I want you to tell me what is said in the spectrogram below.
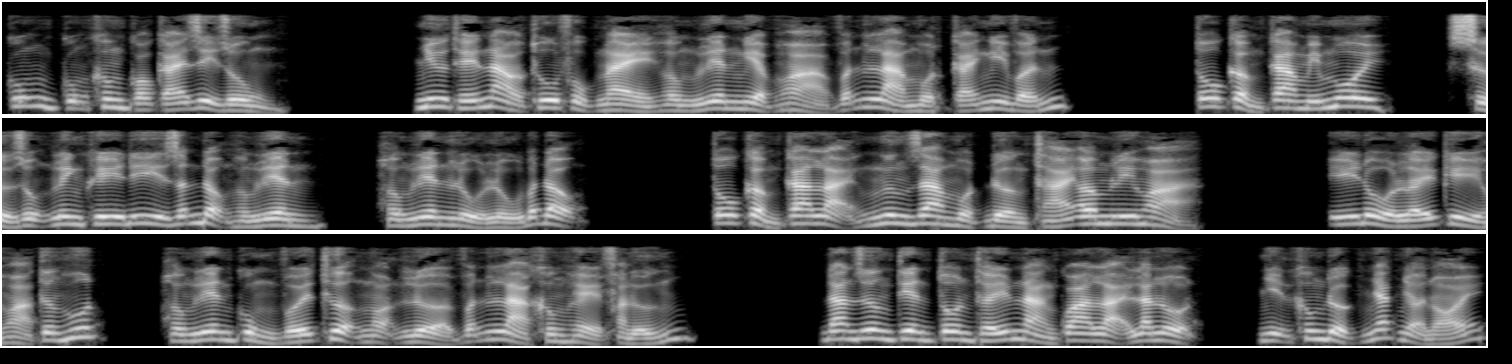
cũng cũng không có cái gì dùng. Như thế nào thu phục này Hồng Liên nghiệp hỏa vẫn là một cái nghi vấn. Tô Cẩm Ca mí môi, sử dụng linh khí đi dẫn động Hồng Liên, Hồng Liên lù lù bất động. Tô Cẩm Ca lại ngưng ra một đường thái âm ly hỏa. Ý đồ lấy kỳ hỏa tương hút, Hồng Liên cùng với thượng ngọn lửa vẫn là không hề phản ứng. Đan Dương Tiên Tôn thấy nàng qua lại lan lộn, nhịn không được nhắc nhở nói,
